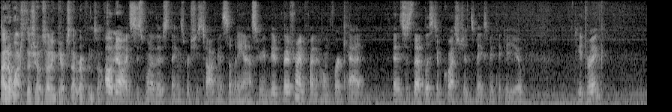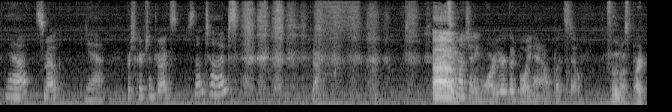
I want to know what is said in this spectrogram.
I don't watch the show, so I didn't catch that reference up. Oh no, it's just one of those things where she's talking to somebody and asking. They're, they're trying to find a home for a cat, and it's just that list of questions makes me think of you. Do you drink? Yeah. Smoke? Yeah. Prescription drugs? Sometimes. Yeah. Not so Um, much anymore. You're a good boy now, but still. for the most part.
